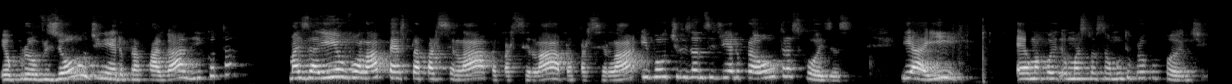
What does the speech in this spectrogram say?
Eu provisiono o dinheiro para pagar a alíquota, mas aí eu vou lá, peço para parcelar, para parcelar, para parcelar, e vou utilizando esse dinheiro para outras coisas. E aí é uma, coisa, uma situação muito preocupante.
